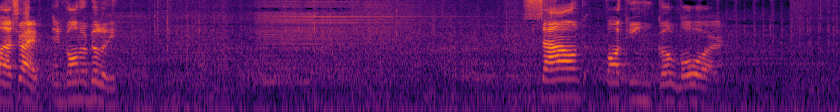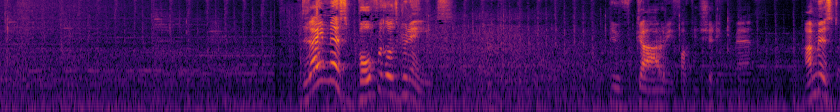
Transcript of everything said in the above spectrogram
Oh, that's right. Invulnerability. Sound fucking galore. Did I miss both of those grenades? You've gotta be fucking shitting me, man. I missed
